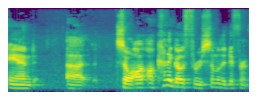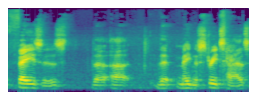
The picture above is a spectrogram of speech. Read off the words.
And uh, so I'll, I'll kind of go through some of the different phases the, uh, that the Streets has.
